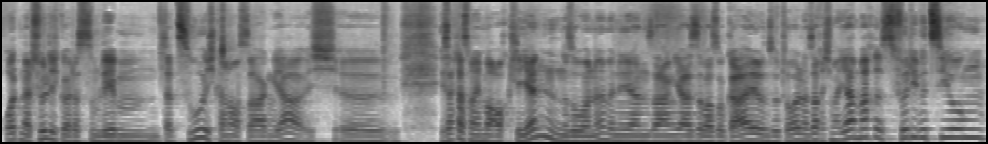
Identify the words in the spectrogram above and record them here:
Und natürlich gehört das zum Leben dazu. Ich kann auch sagen, ja, ich, äh, ich sage das manchmal auch Klienten so, ne, wenn die dann sagen, ja, ist aber so geil und so toll, dann sage ich mal, ja, mach es für die Beziehung,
